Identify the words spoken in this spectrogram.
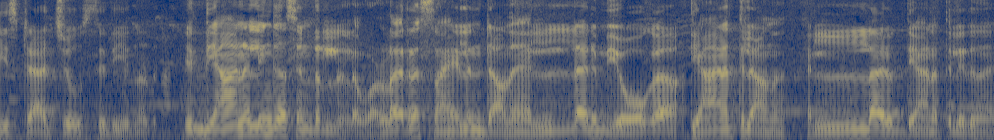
ഈ സ്റ്റാച്ചു സ്ഥിതി ചെയ്യുന്നത്. ഈ ധ്യാനലിംഗ സെന്ററിലല്ല വളരെ സൈലന്റ് ആണ്. എല്ലാവരും യോഗ ധ്യാനത്തിലാണ്. എല്ലാവരും ധ്യാനത്തിലിരുന്ന്.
